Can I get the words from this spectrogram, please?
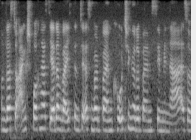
Und was du angesprochen hast, ja, dann war ich dann zuerst mal beim Coaching oder beim Seminar. Also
